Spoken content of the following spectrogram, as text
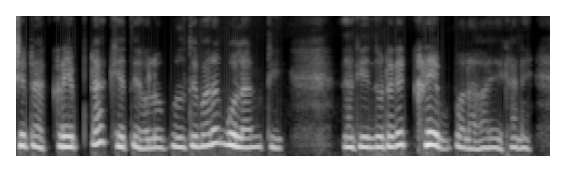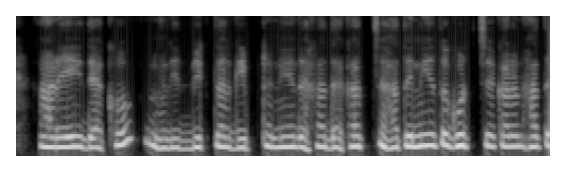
সেটা ক্রেপটা খেতে হলো বলতে পারো গোলা রুটি কিন্তু ওটাকে ক্রেপ বলা হয় এখানে। আর এই দেখো উম, ঋত্বিক তার গিফটটা নিয়ে দেখা দেখাচ্ছে হাতে নিয়ে তো ঘুরছে কারণ হাতে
